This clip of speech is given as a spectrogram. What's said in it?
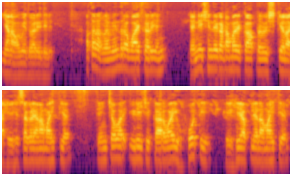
यांना उमेदवारी दिली. आता रवींद्र वायकर यां- यांनी शिंदे गटामध्ये का प्रवेश केला हे हे सगळ्यांना माहिती आहे. त्यांच्यावर ईडीची कारवाई होती हेही आपल्याला माहिती आहे.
